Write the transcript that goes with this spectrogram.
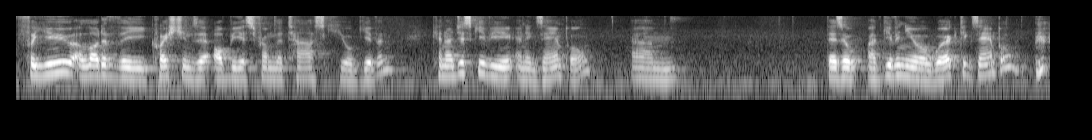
For you, a lot of the questions are obvious from the task you're given. Can I just give you an example? Um, there's a, I've given you a worked example.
